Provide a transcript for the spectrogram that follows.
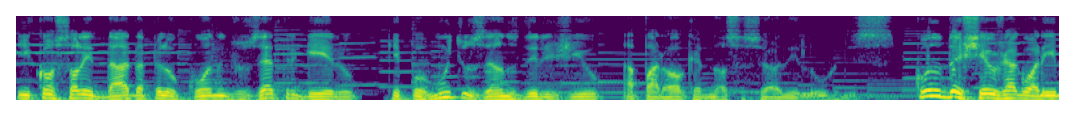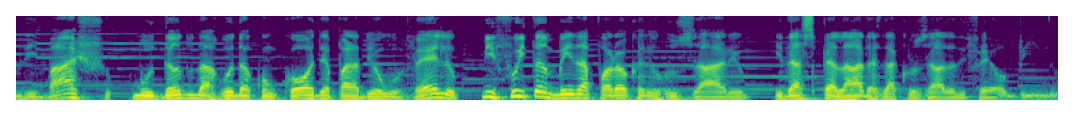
e consolidada pelo cônego José Trigueiro, que por muitos anos dirigiu a paróquia de Nossa Senhora de Lourdes. Quando deixei o Jaguaribe de Baixo, mudando da Rua da Concórdia para Diogo Velho, me fui também da paróquia do Rosário e das peladas da Cruzada de Frei Albino.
